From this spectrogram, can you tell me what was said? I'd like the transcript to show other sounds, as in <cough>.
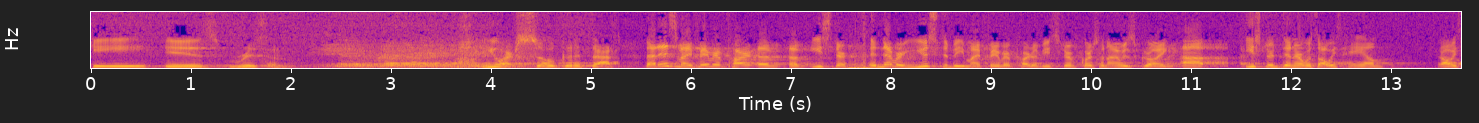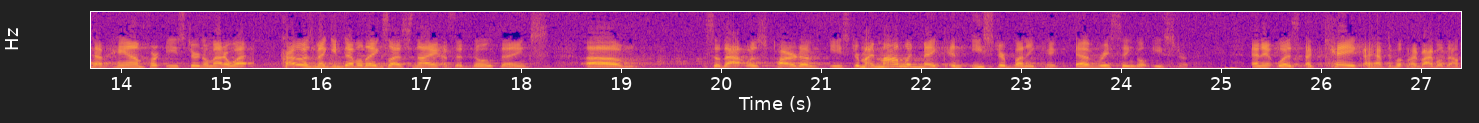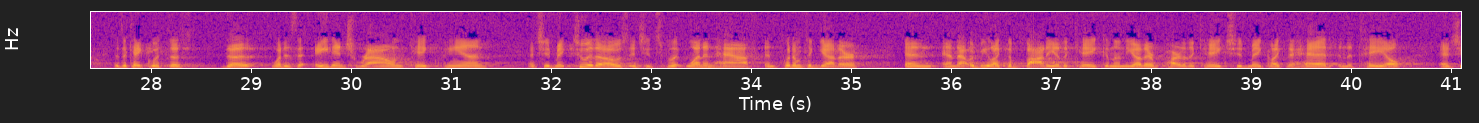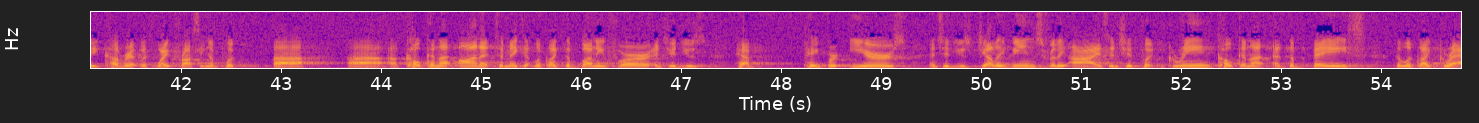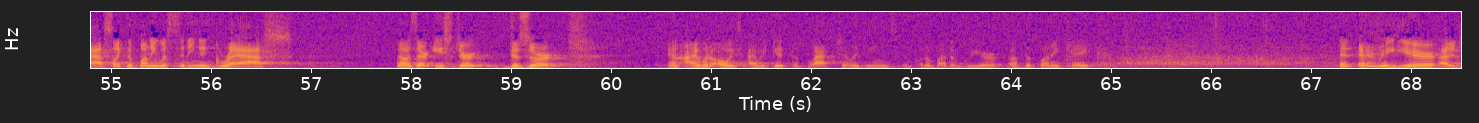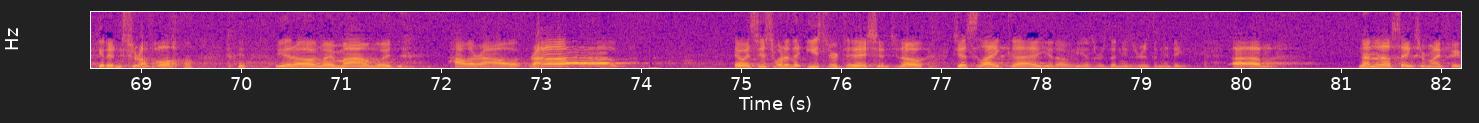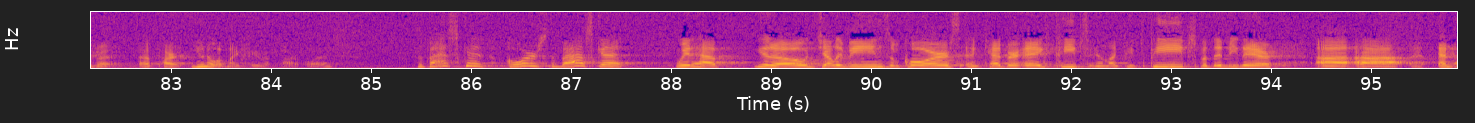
He is risen. You are so good at that. That is my favorite part of, of Easter. It never used to be my favorite part of Easter. Of course, when I was growing up, Easter dinner was always ham. I'd always have ham for Easter, no matter what. Carla was making deviled eggs last night. I said, no thanks. Um, so that was part of Easter. My mom would make an Easter bunny cake every single Easter. And it was a cake, I have to put my Bible down. It was a cake with the, the what is it, eight inch round cake pan. And she'd make two of those and she'd split one in half and put them together and, and that would be like the body of the cake. And then the other part of the cake, she'd make like the head and the tail, and she'd cover it with white frosting and put uh, uh, a coconut on it to make it look like the bunny fur. And she'd use have paper ears, and she'd use jelly beans for the eyes, and she'd put green coconut at the base to look like grass, like the bunny was sitting in grass. That was our Easter dessert. And I would always, I would get the black jelly beans and put them by the rear of the bunny cake. And every year I'd get in trouble, <laughs> you know, and my mom would holler out, Rob! It was just one of the Easter traditions, you know, just like, uh, you know, he is risen, he's risen indeed. Um, none of those things were my favorite uh, part. You know what my favorite part was? The basket, of course, the basket. We'd have, you know, jelly beans, of course, and Cadbury eggs, peeps. I didn't like peeps, peeps, but they'd be there. Uh, uh and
